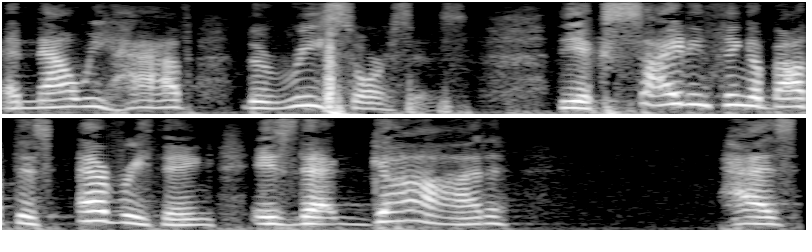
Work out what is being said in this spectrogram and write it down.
and now we have the resources. The exciting thing about this everything is that God has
